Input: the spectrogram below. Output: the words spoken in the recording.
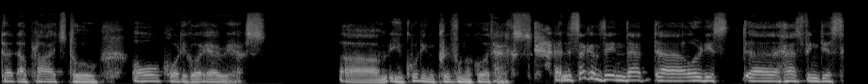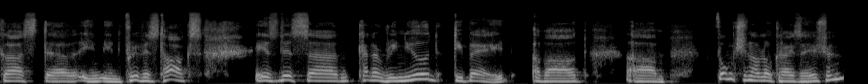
that applies to all cortical areas. Um, including prefrontal cortex. And the second thing that uh, already uh, has been discussed uh, in, in previous talks is this kind of renewed debate about um, functional localization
